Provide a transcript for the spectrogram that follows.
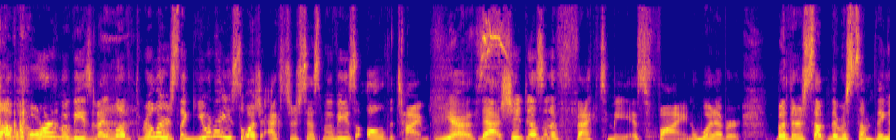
love horror movies and I love thrillers. Like you and I used to watch Exorcist movies all the time. Yes. That shit doesn't affect me. It's fine, whatever. But there's some there was something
